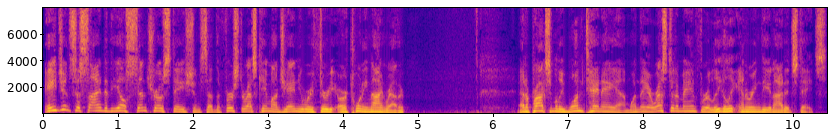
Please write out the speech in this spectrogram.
Agents assigned to the El Centro station said the first arrest came on January 30 or 29 rather at approximately 1:10 a.m. when they arrested a man for illegally entering the United States.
